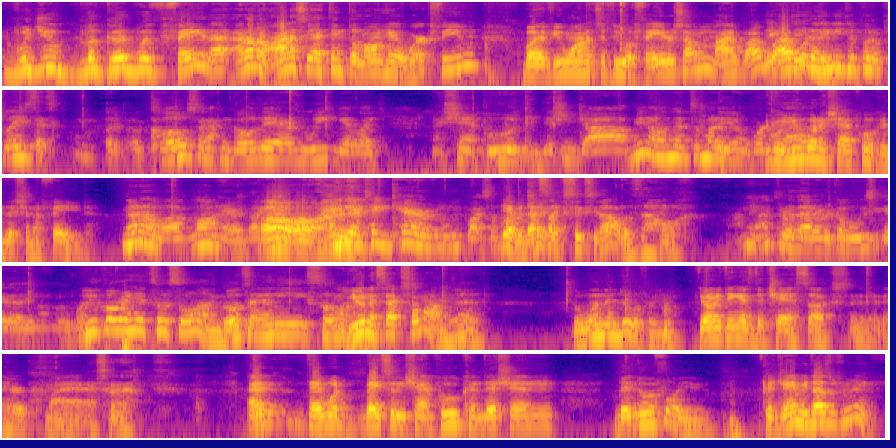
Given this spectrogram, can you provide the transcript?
would you look good with fade? I, I don't know. Honestly, I think the long hair works for you. But if you wanted to do a fade or something, I I, They, I wouldn't. they need to put a place that's like uh, close, and I can go there every week and get like a shampoo and condition job. You know, and then somebody uh, work. well, you out. wouldn't shampoo and condition a fade. No, no, uh, long hair. Like, Oh, oh. I can get it taken care of in a week by some. Yeah, but that's chick. like sixty dollars though. I mean, I throw that every couple weeks to get a you know little Well, you go right here to a salon. Go to any salon. Unisex salon. Yeah. The women do it for you. The only thing is the chair sucks. It hurt my ass. and they would basically shampoo, condition. They do it for you. Cause Jamie does it for me.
